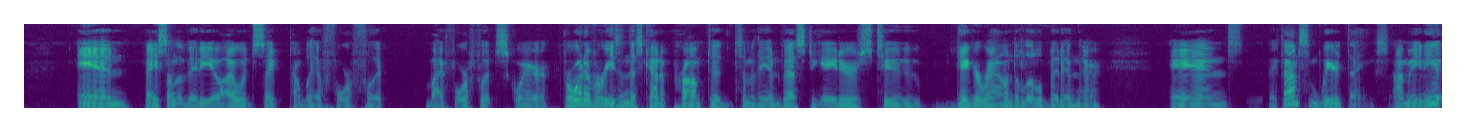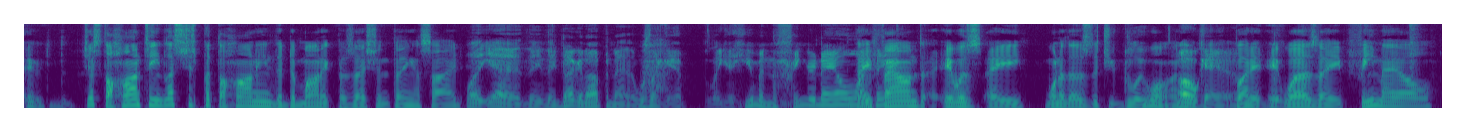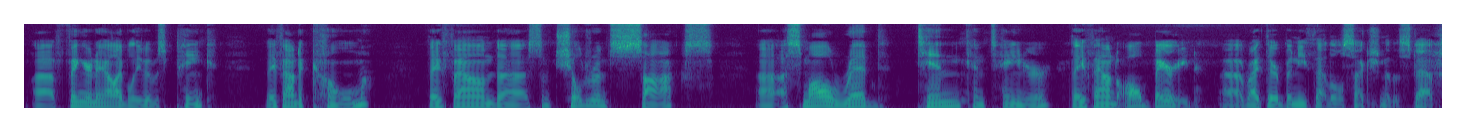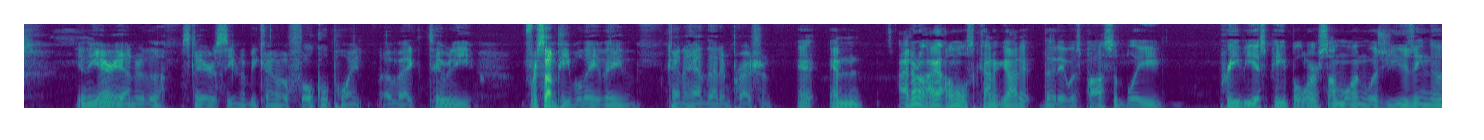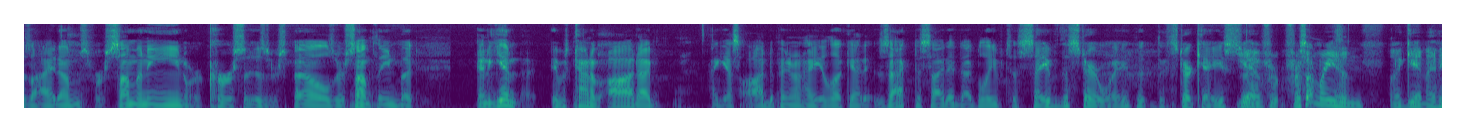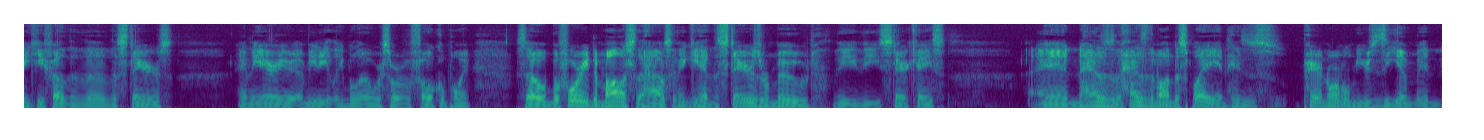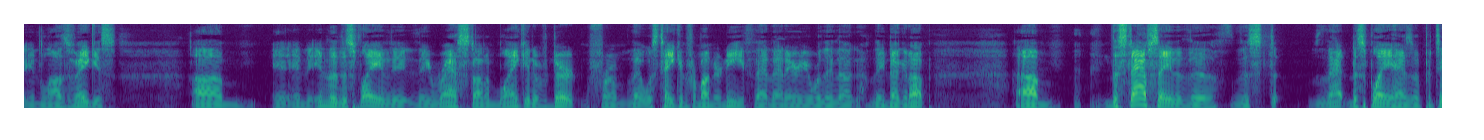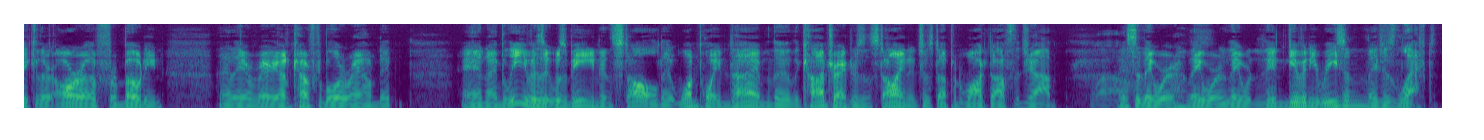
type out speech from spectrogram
And based on the video, I would say probably a four foot by four foot square. For whatever reason, this kind of prompted some of the investigators to dig around a little bit in there. And they found some weird things. I mean, just the haunting, let's just put the haunting, the demonic possession thing aside. Well, yeah, they, they dug it up and it was like a like a human fingernail. They found it was a one of those that you glue on. Oh, okay, but it, it was a female uh, fingernail. I believe it was pink. They found a comb. They found uh, some children's socks, uh, a small red tin container. They found all buried uh, right there beneath that little section of the steps. Yeah, the area under the stairs seemed to be kind of a focal point of activity for some people. They they kind of had that impression. And, and I don't know. I almost kind of got it that it was possibly previous people or someone was using those items for summoning or curses or spells or something. But and again, it was kind of odd. I I guess odd depending on how you look at it. Zak decided, I believe, to save the stairway, the, the staircase. or- Yeah, for for some reason, again, I think he felt that the the stairs and the area immediately below were sort of a focal point. So before he demolished the house, I think he had the stairs removed, the the staircase, and has has them on display in his paranormal museum in in Las Vegas. Um, in in the display, they, they rest on a blanket of dirt from that was taken from underneath that that area where they dug they dug it up. Um, the staff say that the the st- that display has a particular aura of foreboding. Uh, they are very uncomfortable around it. And I believe as it was being installed, at one point in time, the, the contractors installing it just up and walked off the job. wow. They said they were they were they were they didn't give any reason. They just left.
